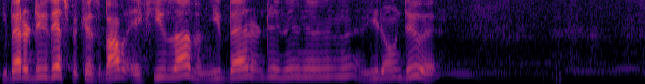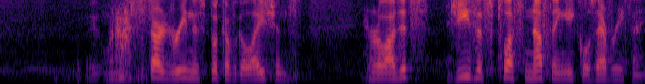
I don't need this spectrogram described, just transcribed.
You better do this because the Bible, if you love him, you better do this. You don't do it. When I started reading this book of Galatians, I realized it's Jesus plus nothing equals everything.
